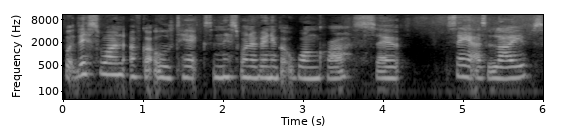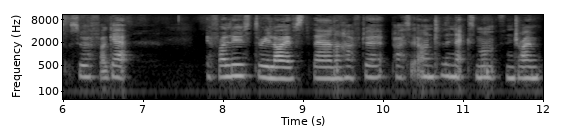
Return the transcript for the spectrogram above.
But this one I've got all ticks and this one I've only got one cross. So say it as lives. So if I get, if I lose three lives then I have to pass it on to the next month and try and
